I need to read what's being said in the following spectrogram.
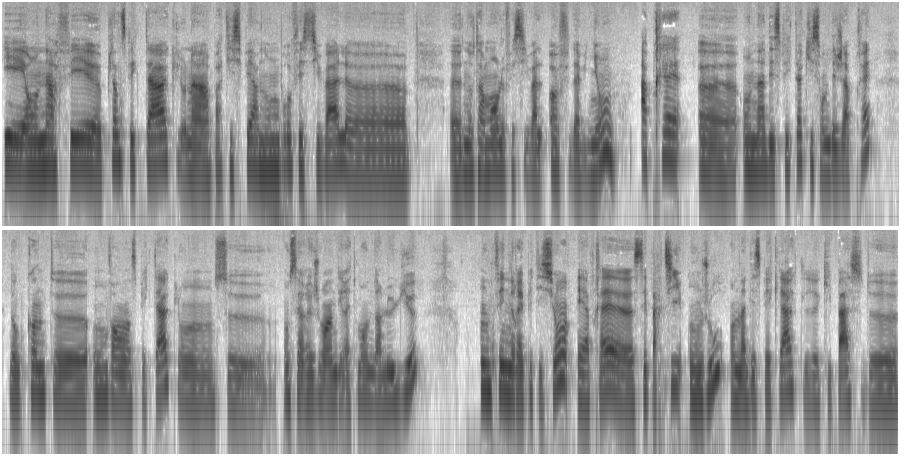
Et on a fait euh, plein de spectacles, on a participé à nombreux festivals, notamment le festival Off d'Avignon. Après, on a des spectacles qui sont déjà prêts. Donc quand on vend un spectacle, on se, on se rejoint directement dans le lieu on fait une répétition et après, euh, c'est parti, on joue. On a des spectacles qui passent de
